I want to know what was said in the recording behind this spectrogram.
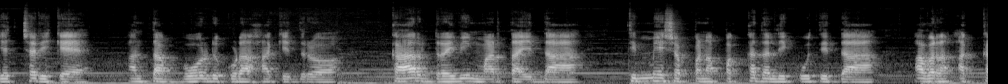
ಎಚ್ಚರಿಕೆ ಅಂತ ಬೋರ್ಡ್ ಕೂಡ ಹಾಕಿದ್ರು. ಕಾರ್ ಡ್ರೈವಿಂಗ್ ಮಾಡ್ತಾ ಇದ್ದ, ತಿಮ್ಮೇಶಪ್ಪನ ಪಕ್ಕದಲ್ಲಿ ಕೂತಿದ್ದ ಅವರ ಅಕ್ಕ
